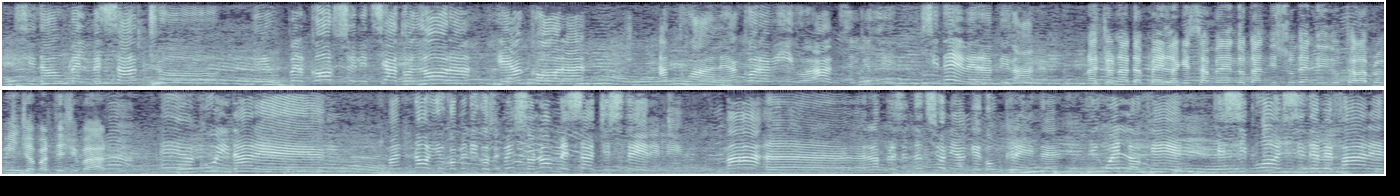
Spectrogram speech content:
si dà un bel messaggio di un percorso iniziato allora e ancora attuale, ancora vivo, anzi che si, si deve ravvivare. Una giornata bella che sta vedendo tanti studenti di tutta la provincia partecipare. E a cui dare, ma no, io come dico spesso, non messaggi sterili, ma... Eh, rappresentazioni anche concrete di quello che, che, si può e si deve fare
